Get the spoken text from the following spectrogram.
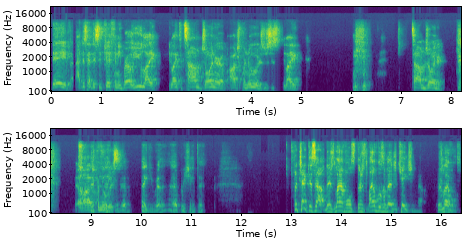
Dave, I just had this epiphany, bro. You like you like the Tom Joyner of entrepreneurs. You just like Tom Joyner of entrepreneurs. Thank you, brother. Thank you, brother. I appreciate that. But check this out. There's levels. There's levels of education now. There's levels.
